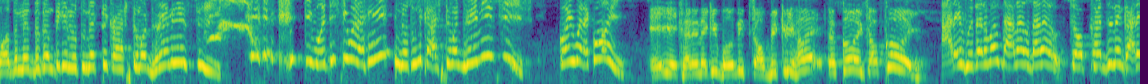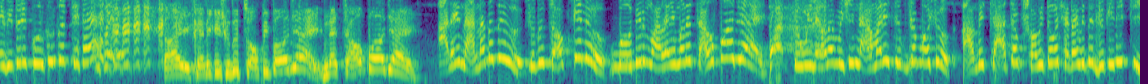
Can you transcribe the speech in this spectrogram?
মদনের দোকান থেকে নতুন একটা কাস্টমার ধরে নিয়ে এসছি। কি বলছিস কি হ্যাঁ? নতুন কাস্টমার ধরে নিয়েছিস? কই কই? এই এখানে নাকি বৌদির চপ বিক্রি হয়? তো কই চপ কই? আরে ভুদার বল দাঁড়াও দাঁড়াও। চপ খাওয়ার জন্য গাড়ির ভিতরে কুরকুর করছে হ্যাঁ? তাই এখানে কি শুধু চপই পাওয়া যায় না চাও পাওয়া যায়? আরে না না দাদু শুধু চপ কেন? বৌদির মালাই মানে চাও পাওয়া যায়। তুমি লেওরা বেশি না মারি চুপচাপ বসো। আমি চা চপ সবই তোমার সেটার ভিতরে ঢুকিয়ে দিচ্ছি।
